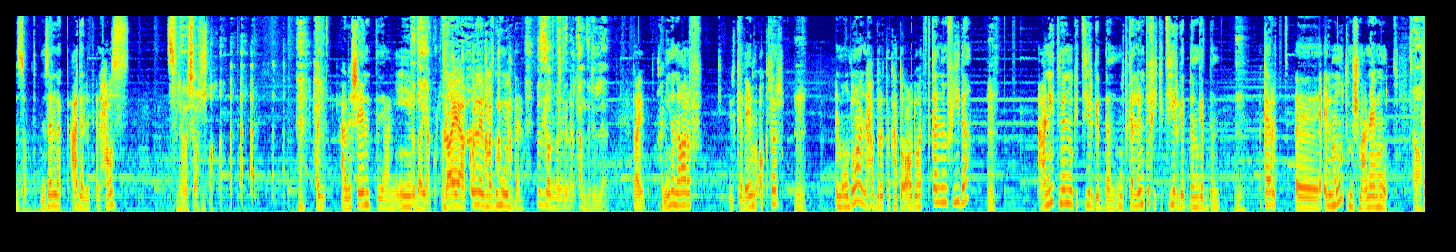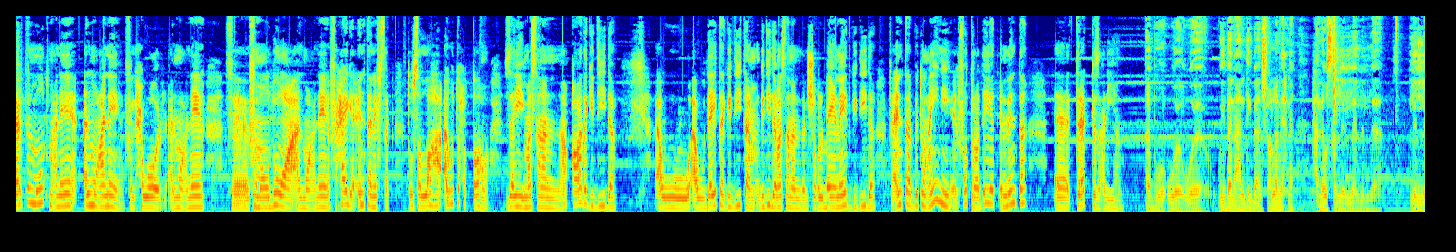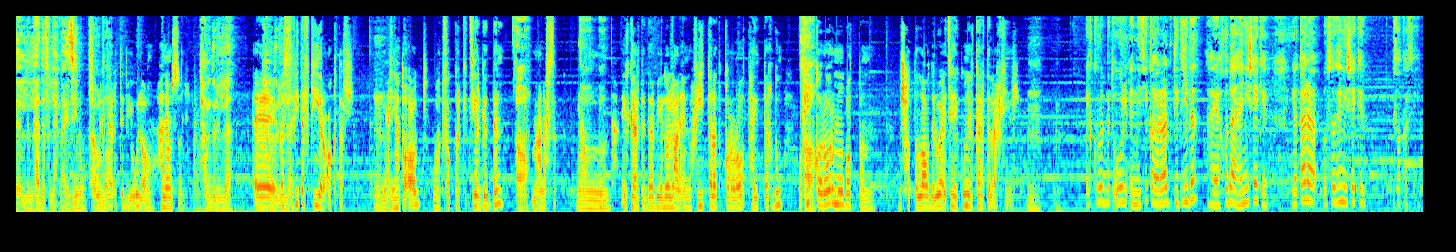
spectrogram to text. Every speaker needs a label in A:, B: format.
A: بالظبط. نزل لك عجلة الحظ.
B: بسم الله ما شاء الله. حلو.
A: علشان يعني إيه؟
B: تضيع كل
A: تضيع كل المجهود ده.
B: بالظبط
A: الحمد
B: كده. الحمد لله.
A: طيب خلينا نعرف الكلام أكتر.
B: مم.
A: الموضوع اللي حضرتك هتقعد وهتتكلم فيه ده
B: مم.
A: عانيت منه كتير جدا واتكلمت فيه كتير جدا جدا.
B: مم.
A: كارت آه الموت مش معناه موت.
B: آه.
A: كارت الموت معناه المعاناة في الحوار المعاناة في, في موضوع المعاناة في حاجة أنت نفسك توصل لها أو تحطها زي مثلا قاعدة جديدة أو أو داتا جديدة جديدة مثلا لشغل بيانات جديدة. فأنت بتعاني الفترة ديت إن أنت آه، تركز عليها.
B: طيب و... و... و... ويبان عندك بقى إن شاء الله إن إحنا هنوصل لل... لل... لل... للهدف اللي إحنا عايزينه إن شاء الله.
A: الكارت بيقول آه هنوصل.
B: الحمد لله.
A: آه،
B: الحمد
A: بس
B: لله.
A: في تفكير أكتر.
B: مم.
A: يعني هتقعد وهتفكر كتير جدا
B: آه.
A: مع نفسك.
B: آه،
A: يعني الكارت ده بيدل على إنه في ثلاث قرارات هيتاخدوا وفي
B: آه.
A: قرار مبطن. مش هتطلعه دلوقتي هيكون الكارت الأخير.
B: مم.
C: الكروت بتقول إن في قرارات جديدة هياخدها هاني شاكر. يا ترى أستاذ هاني شاكر بيفكر في إيه؟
